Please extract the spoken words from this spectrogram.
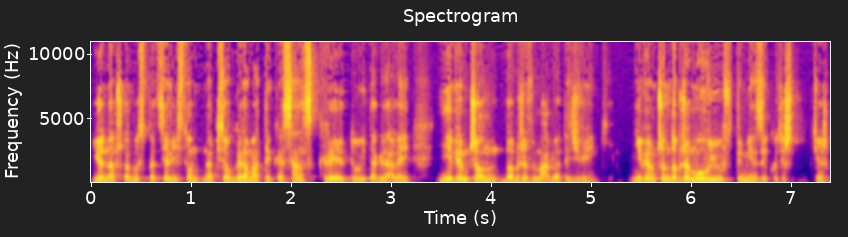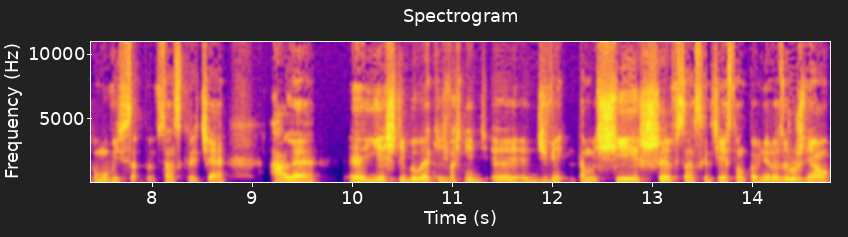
I on na przykład był specjalistą, napisał gramatykę sanskrytu i tak dalej. Nie wiem, czy on dobrze wymawiał te dźwięki. Nie wiem, czy on dobrze mówił w tym języku, chociaż ciężko mówić w sanskrycie, ale e, jeśli były jakieś właśnie dźwięki, tam si, szy w sanskrycie jest on pewnie rozróżniał,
